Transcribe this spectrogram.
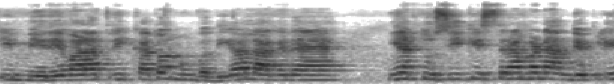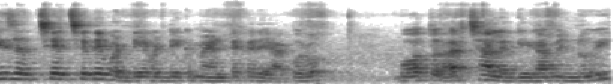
ਕਿ ਮੇਰੇ ਵਾਲਾ ਤਰੀਕਾ ਤੁਹਾਨੂੰ ਵਧੀਆ ਲੱਗਦਾ ਹੈ ਜਾਂ ਤੁਸੀਂ ਕਿਸ ਤਰ੍ਹਾਂ ਬਣਾਉਂਦੇ ਹੋ? ਪਲੀਜ਼ ਅੱਛੇ ਅੱਛੇ ਤੇ ਵੱਡੇ ਵੱਡੇ ਕਮੈਂਟ ਕਰਿਆ ਕਰੋ। ਬਹੁਤ ਅੱਛਾ ਲੱਗੇਗਾ ਮੈਨੂੰ ਵੀ।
